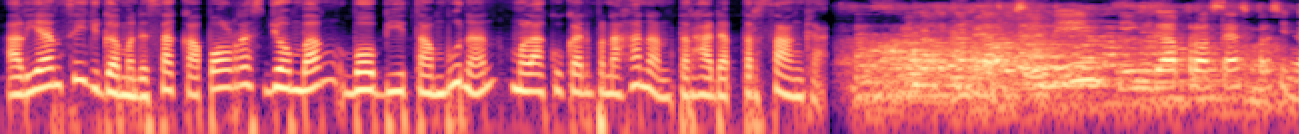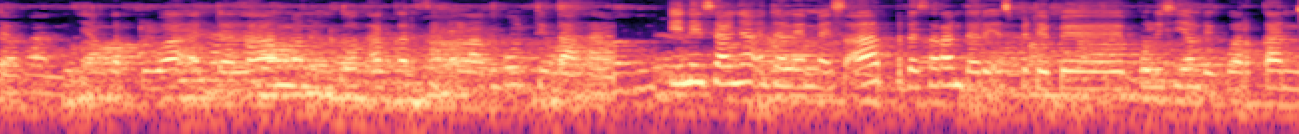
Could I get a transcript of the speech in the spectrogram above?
aliansi juga mendesak Kapolres Jombang Bobi Tambunan melakukan penahanan terhadap tersangka. Kasus ini hingga proses persidangan. Yang kedua adalah menuntut agar si pelaku ditahan. Inisialnya adalah MSA berdasarkan dari SPDP polisi yang dikeluarkan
